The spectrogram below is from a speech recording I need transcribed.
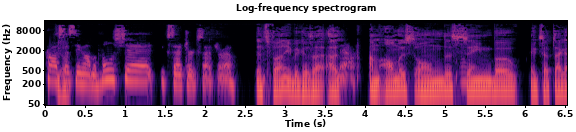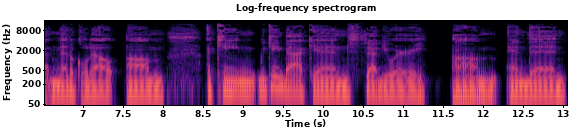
processing all the bullshit, et cetera, et cetera. It's funny because I, I. I'm almost on the same boat, except I got medicaled out. Um, I came, we came back in February. Um, and then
